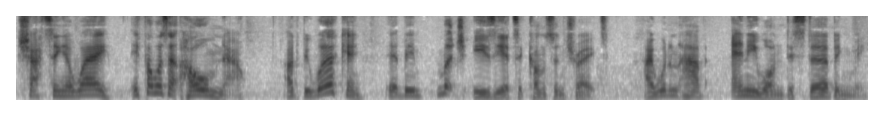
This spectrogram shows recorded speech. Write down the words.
chatting away. If I was at home now, I'd be working. It'd be much easier to concentrate. I wouldn't have anyone disturbing me.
